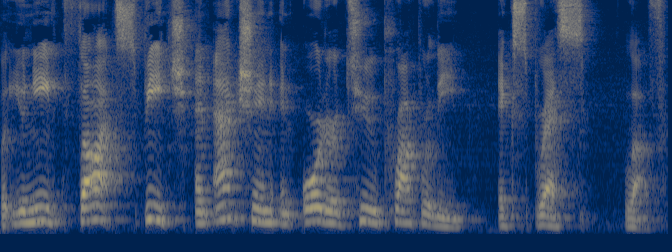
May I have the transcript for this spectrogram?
But you need thought, speech, and action in order to properly express love.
